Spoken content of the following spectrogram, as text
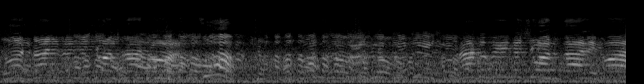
Всё, стали перед мячом сразу! Сразу перед мячом стали, два!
